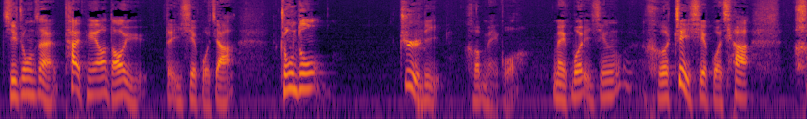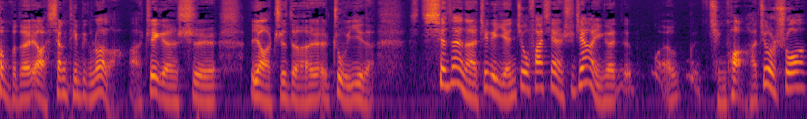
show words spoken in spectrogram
集中在太平洋岛屿的一些国家，中东、智利和美国。美国已经和这些国家恨不得要相提并论了啊！这个是要值得注意的。现在呢，这个研究发现是这样一个呃情况哈，就是说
